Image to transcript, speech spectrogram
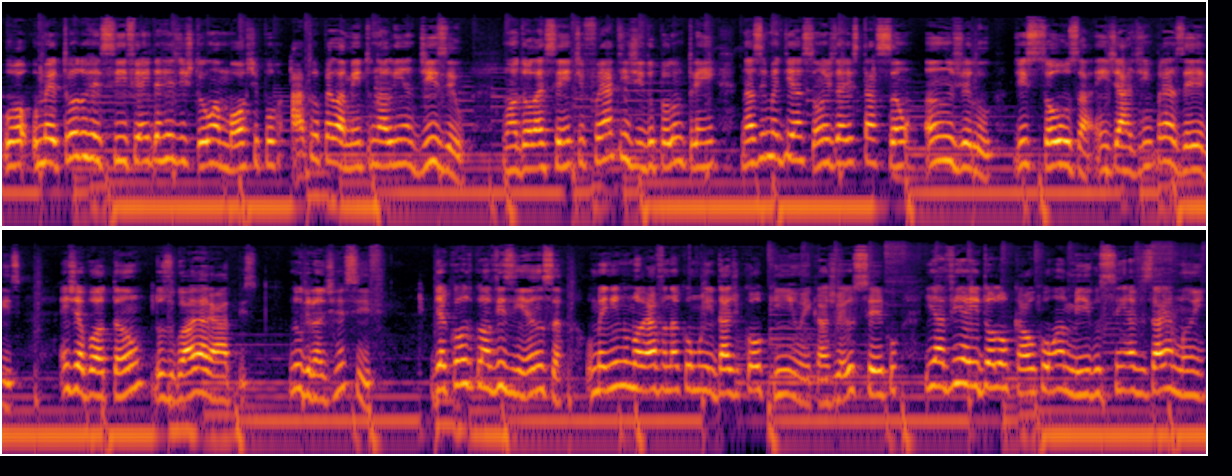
o, o metrô do Recife ainda registrou uma morte por atropelamento na linha diesel. Um adolescente foi atingido por um trem nas imediações da estação Ângelo de Souza, em Jardim Prazeres, em Jaboatão dos Guararapes, no Grande Recife. De acordo com a vizinhança, o menino morava na comunidade Coquinho, em Cajueiro Seco, e havia ido ao local com um amigo sem avisar a mãe.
